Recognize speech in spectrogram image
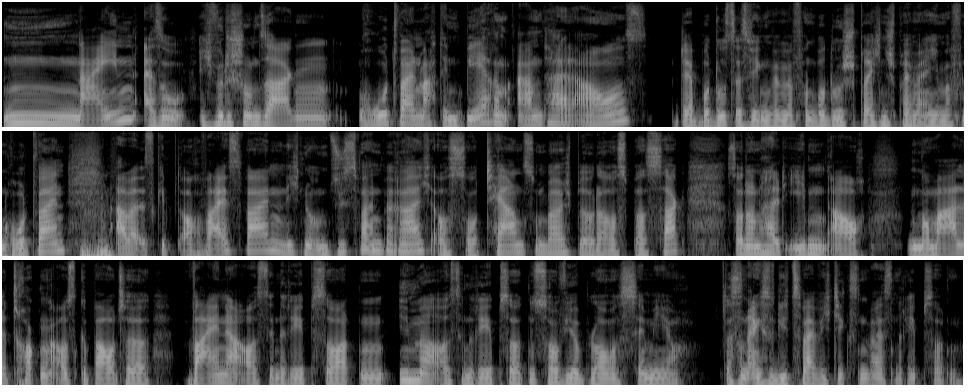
nein, also ich würde schon sagen, Rotwein macht den Bärenanteil aus der Bordeaux. Deswegen, wenn wir von Bordeaux sprechen, sprechen wir eigentlich immer von Rotwein. Mhm. Aber es gibt auch Weißwein, nicht nur im Süßweinbereich, aus Sautern zum Beispiel oder aus Bassac, sondern halt eben auch normale, trocken ausgebaute Weine aus den Rebsorten, immer aus den Rebsorten Sauvignon Blanc und Semillon. Das sind eigentlich so die zwei wichtigsten weißen Rebsorten,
